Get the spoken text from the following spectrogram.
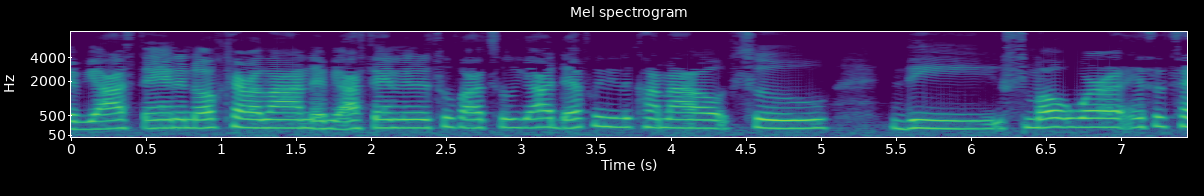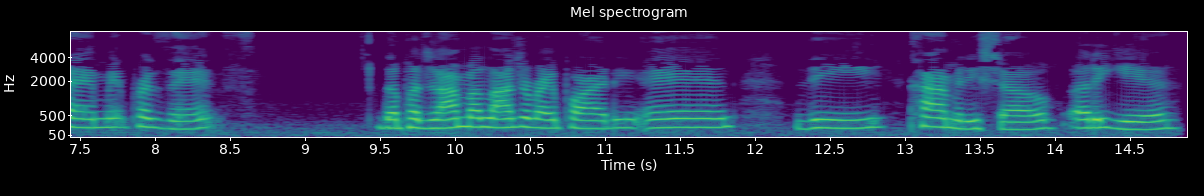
if y'all staying in North Carolina, if y'all staying in the 252, y'all definitely need to come out to the Smoke World Entertainment presents the Pajama Lingerie Party and the comedy show of the year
